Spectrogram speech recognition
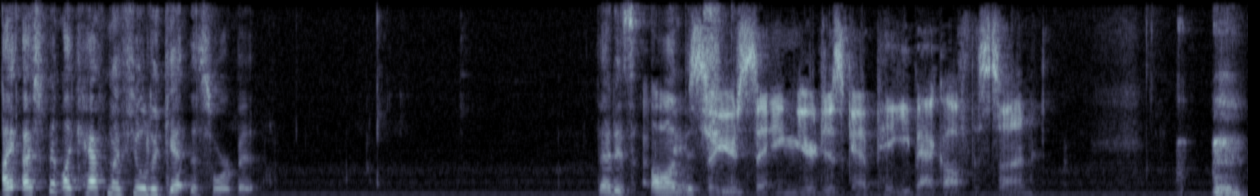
I, I spent like half my fuel to get this orbit. That is on Okay, the so cheap. you're saying you're just gonna piggyback off the sun?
